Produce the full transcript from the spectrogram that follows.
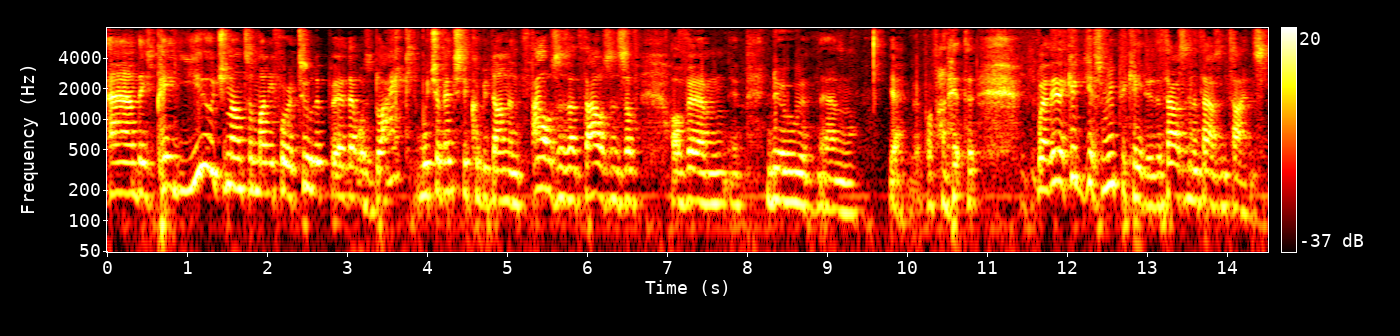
and they paid huge amounts of money for a tulip uh, that was black, which eventually could be done in thousands and thousands of, of um, new, um, yeah, well, they could just replicate it a thousand and thousand times.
